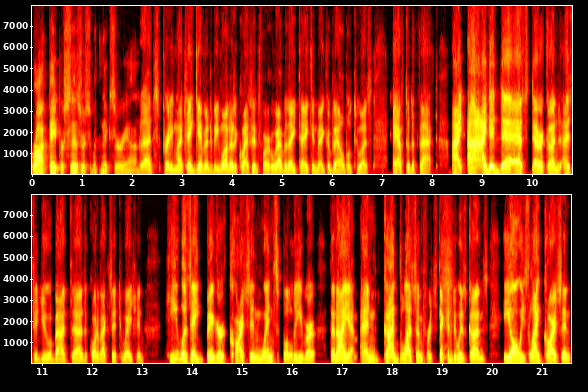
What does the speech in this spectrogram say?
rock, paper, scissors with Nick Sirianni? That's pretty much a given to be one of the questions for whoever they take and make available to us after the fact. I I did uh, ask Derrick Gunn, as did you, about uh, the quarterback situation. He was a bigger Carson Wentz believer than I am, and God bless him for sticking to his guns. He always liked Carson.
